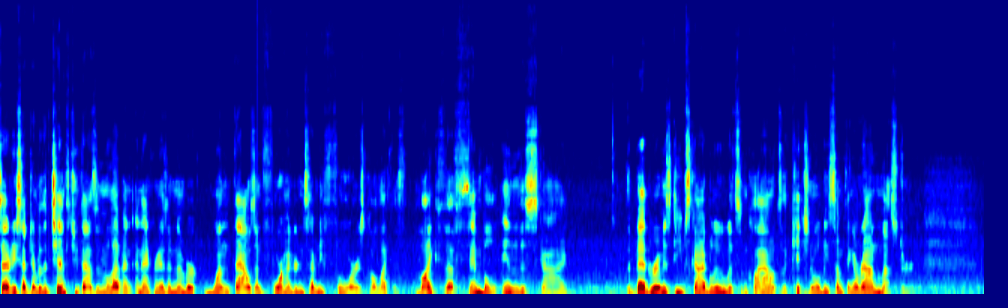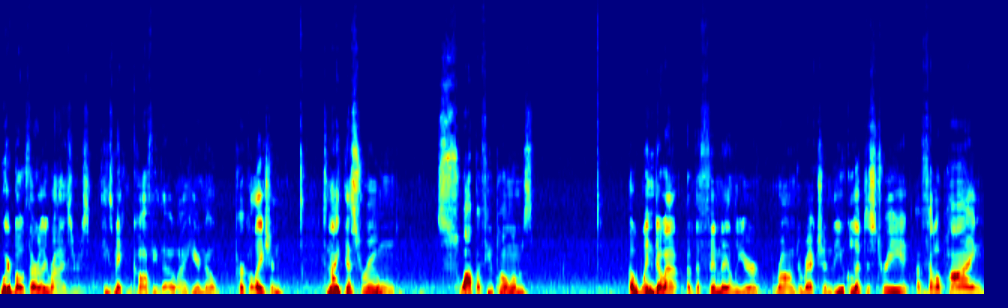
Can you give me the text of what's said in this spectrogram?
Saturday, September the 10th, 2011, anachronizm number 1474 is called Like the, like the Thimble in the Sky. The bedroom is deep sky blue with some clouds. The kitchen will be something around mustard. We're both early risers. He's making coffee, though. I hear no percolation. Tonight, this room, swap a few poems, a window out of the familiar wrong direction. The eucalyptus tree, a fellow pine,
